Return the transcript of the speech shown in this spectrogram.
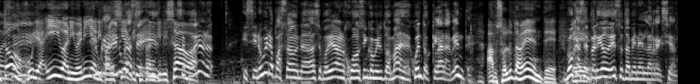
montón. Julia, iban y venían y, nunca- parecía que se, tranquilizaba. se podrían- y si no hubiera pasado nada, se podrían haber jugado cinco minutos más de descuento, claramente. Absolutamente. Boca Eh, se perdió de eso también en la reacción.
